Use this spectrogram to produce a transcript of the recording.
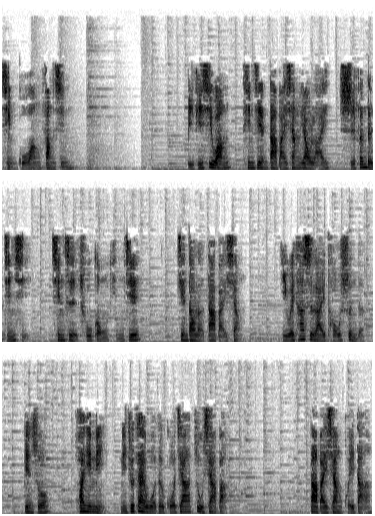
请国王放心。”比提西王听见大白象要来，十分的惊喜，亲自出宫迎接。见到了大白象，以为他是来投顺的，便说：“欢迎你。”你就在我的国家住下吧。大白象回答：“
